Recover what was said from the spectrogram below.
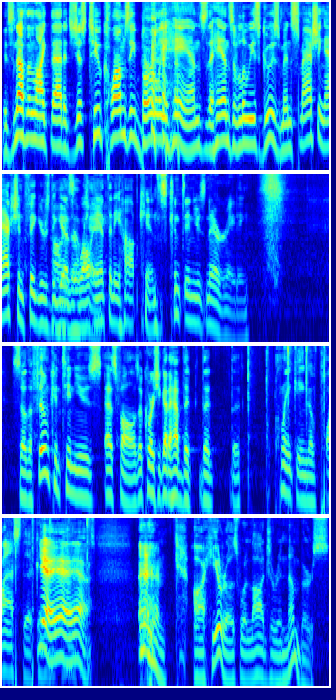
It's nothing like that. It's just two clumsy, burly hands, the hands of Luis Guzman, smashing action figures Oh, together while. Anthony Hopkins continues narrating. So the film continues as follows. Of course, you got to have the, the the clinking of plastic. Yeah, yeah, yeah. Our heroes were larger in numbers,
